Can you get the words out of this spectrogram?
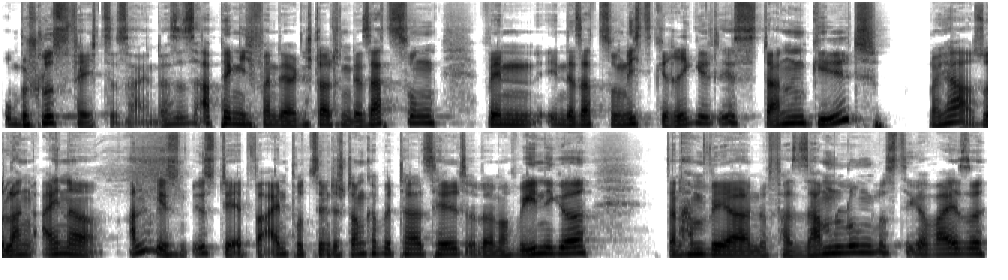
um beschlussfähig zu sein. Das ist abhängig von der Gestaltung der Satzung. Wenn in der Satzung nichts geregelt ist, dann gilt, naja, solange einer anwesend ist, der etwa ein Prozent des Stammkapitals hält oder noch weniger, dann haben wir ja eine Versammlung lustigerweise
